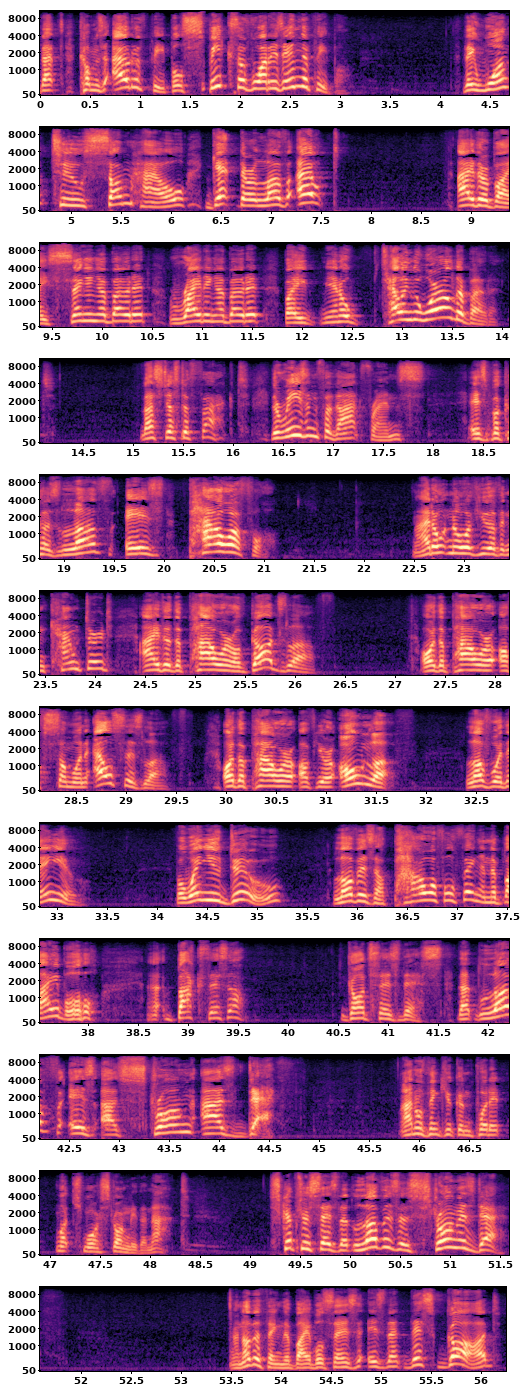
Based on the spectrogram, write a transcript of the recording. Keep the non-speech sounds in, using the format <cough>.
that comes out of people speaks of what is in the people. They want to somehow get their love out, either by singing about it, writing about it, by, you know, telling the world about it. That's just a fact. The reason for that, friends, is because love is powerful. I don't know if you have encountered either the power of God's love, or the power of someone else's love, or the power of your own love, love within you. But when you do, love is a powerful thing, and the Bible uh, backs this up. God says this that love is as strong as death. I don't think you can put it much more strongly than that. Scripture says that love is as strong as death. Another thing the Bible says is that this God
